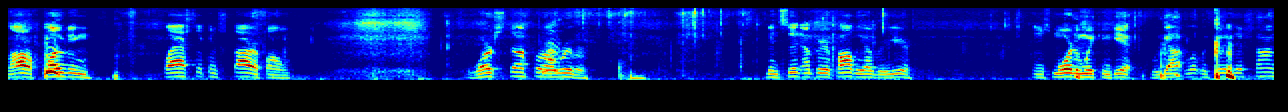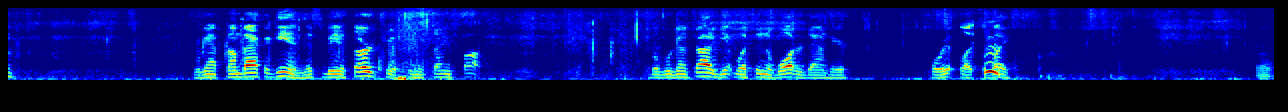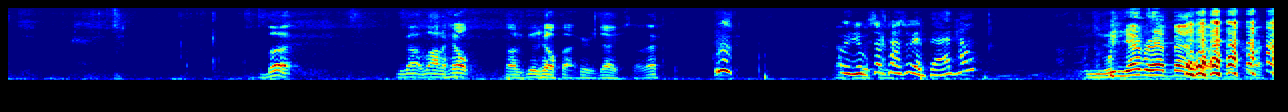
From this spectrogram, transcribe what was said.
A lot of floating plastic and styrofoam. Worst stuff for our river. Been sitting up here probably over a year. And it's more than we can get. We got what we could this time. We're gonna have to come back again. This will be a third trip in the same spot. But we're gonna try to get what's in the water down here before it floats away. But we got a lot of help, a lot of good help out here today. So that. that's Well, you- thing. Sometimes we have bad help. We we never have bad help.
